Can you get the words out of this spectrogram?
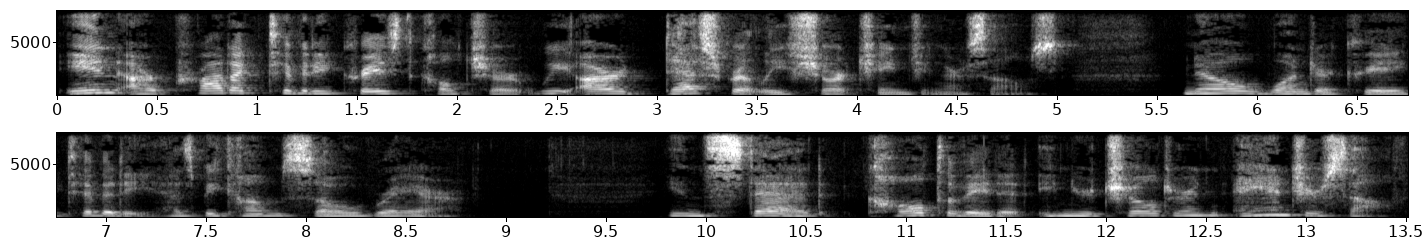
In our productivity crazed culture, we are desperately shortchanging ourselves. No wonder creativity has become so rare. Instead, cultivate it in your children and yourself.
